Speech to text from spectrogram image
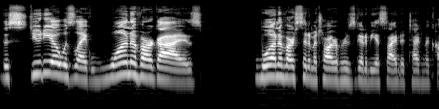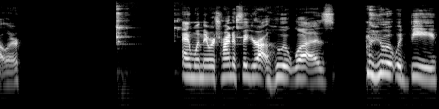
the studio was like one of our guys, one of our cinematographers is going to be assigned to Technicolor, and when they were trying to figure out who it was, who it would be,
